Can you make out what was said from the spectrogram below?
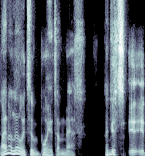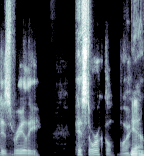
I don't know. It's a boy, it's a mess. I just It's it, it is really historical, boy. yeah.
